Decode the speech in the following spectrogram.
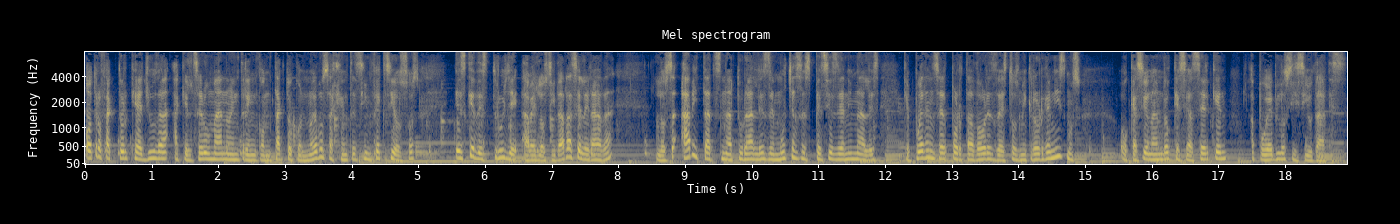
Otro factor que ayuda a que el ser humano entre en contacto con nuevos agentes infecciosos es que destruye a velocidad acelerada los hábitats naturales de muchas especies de animales que pueden ser portadores de estos microorganismos, ocasionando que se acerquen a pueblos y ciudades.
